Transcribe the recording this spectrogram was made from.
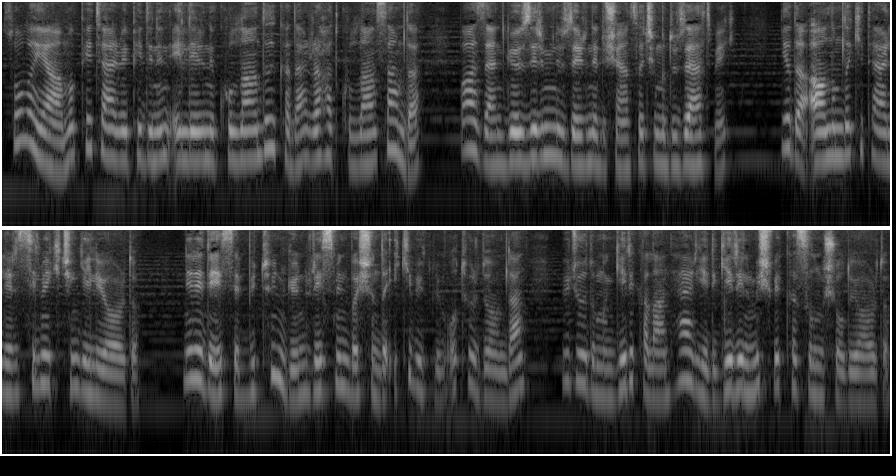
Sol ayağımı Peter ve Pedi'nin ellerini kullandığı kadar rahat kullansam da bazen gözlerimin üzerine düşen saçımı düzeltmek ya da alnımdaki terleri silmek için geliyordu. Neredeyse bütün gün resmin başında iki büklüm oturduğumdan vücudumun geri kalan her yeri gerilmiş ve kasılmış oluyordu.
